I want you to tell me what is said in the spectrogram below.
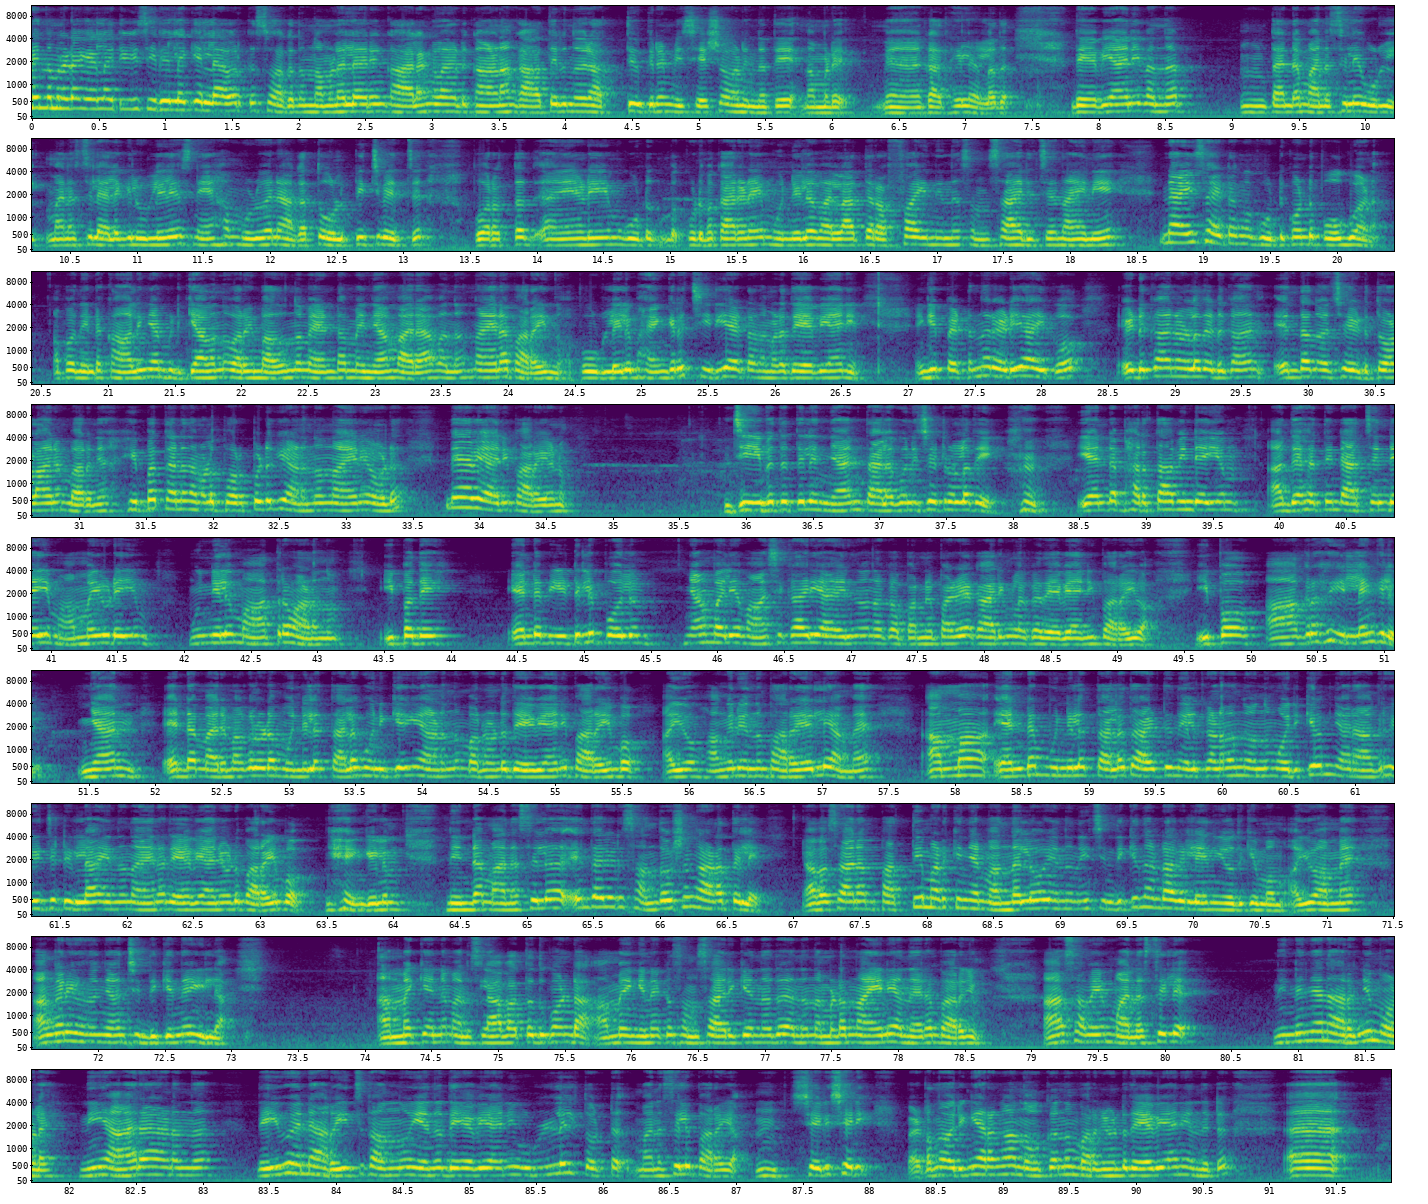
നമ്മുടെ Kerala T V സീരിയലിലേക്ക് എല്ലാവർക്കും സ്വാഗതം. നമ്മളെല്ലാവരും കാലങ്ങളായിട്ട് കാണാൻ കാത്തിരുന്ന ഒരു അത്യുഗ്രൻ വിശേഷമാണ് ഇന്നത്തെ നമ്മുടെ കഥയിലുള്ളത്. ദേവയാനി വന്ന് തന്റെ മനസ്സിലെ ഉൾ മനസ്സിൽ അല്ലെങ്കിൽ ഉള്ളിലെ സ്നേഹം മുഴുവൻ അകത്ത് ഒളിപ്പിച്ച് വെച്ച് പുറത്ത് നയനയുടെയും കൂട്ടു കുടുംബക്കാരുടെയും മുന്നിൽ വല്ലാത്ത റഫായി നിന്ന് സംസാരിച്ച് നയനയെ നൈസായിട്ട് അങ്ങ് കൂട്ടിക്കൊണ്ട് പോകുവാണ്. അപ്പോൾ നിന്റെ കാൽ ഞാൻ പിടിക്കാമെന്ന് പറയുമ്പോൾ അതൊന്നും വേണ്ടമ്മേ ഞാൻ വരാമെന്ന് നയന പറയുന്നു. അപ്പോൾ ഉള്ളിൽ ഭയങ്കര ചിരിയായിട്ടാണ് നമ്മുടെ ദേവയാനി എങ്കിൽ പെട്ടെന്ന് റെഡി ആയിക്കോ. എടുക്കാനുള്ളത് എടുക്കാൻ എന്താന്ന് വെച്ചാൽ എടുത്തോളാനും പറഞ്ഞ്. ഇപ്പം തന്നെ നമ്മൾ പുറപ്പെടുകയാണെന്ന് നയനയോട് ദേവയാനി പറയണം. ജീവിതത്തിൽ ഞാൻ തലകുനിച്ചിട്ടുള്ളതേ എന്റെ ഭർത്താവിന്റെയും അദ്ദേഹത്തിന്റെ അച്ഛന്റെയും അമ്മയുടെയും മുന്നിലും മാത്രമാണെന്നും. ഇപ്പതേ എന്റെ വീട്ടിൽ പോലും ഞാൻ വലിയ വാശിക്കാരിയായിരുന്നു എന്നൊക്കെ പറഞ്ഞ് പഴയ കാര്യങ്ങളൊക്കെ ദേവയാനി പറയുക ഇപ്പോൾ ആഗ്രഹം ഇല്ലെങ്കിലും ഞാൻ എന്റെ മരുമകളുടെ മുന്നിലെ തല കുനിക്കുകയാണെന്നും പറഞ്ഞുകൊണ്ട് ദേവയാനി പറയുമ്പോൾ അയ്യോ അങ്ങനെയൊന്നും പറയല്ലേ അമ്മേ? അമ്മ എന്റെ മുന്നിലെ തല താഴ്ത്തി നിൽക്കണമെന്നൊന്നും ഒരിക്കലും ഞാൻ ആഗ്രഹിച്ചിട്ടില്ല എന്ന് നയന ദേവയാനിയോട് പറയുമ്പോൾ എങ്കിലും നിന്റെ മനസ്സിൽ എന്തായാലും ഒരു സന്തോഷം കാണത്തില്ലേ? അവസാനം പത്തി മടക്കി ഞാൻ വന്നല്ലോ എന്ന് നീ ചിന്തിക്കുന്നുണ്ടാവില്ലേ? എന്ന് ചോദിക്കുമ്പം അയ്യോ അമ്മേ അങ്ങനെയൊന്നും ഞാൻ ചിന്തിക്കുന്നേ ഇല്ല. അമ്മയ്ക്ക് എന്നെ മനസ്സിലാവാത്തത് കൊണ്ടാണ് അമ്മ ഇങ്ങനെയൊക്കെ സംസാരിക്കുന്നത് എന്ന് നമ്മുടെ നയനെ അന്നേരം പറഞ്ഞു. ആ സമയം മനസ്സിൽ നിന്നെ ഞാൻ അറിഞ്ഞു മോളെ. നീ ആരാണെന്ന് ദൈവം എന്നെ അറിയിച്ചു തന്നു എന്ന് ദേവയാനി ഉള്ളിൽ തൊട്ട് മനസ്സിൽ പറയാം. ശരി ശരി. പെട്ടെന്ന് ഒരുങ്ങി ഇറങ്ങാൻ നോക്കെന്നും പറഞ്ഞുകൊണ്ട് ദേവയാനി എന്നിട്ട്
